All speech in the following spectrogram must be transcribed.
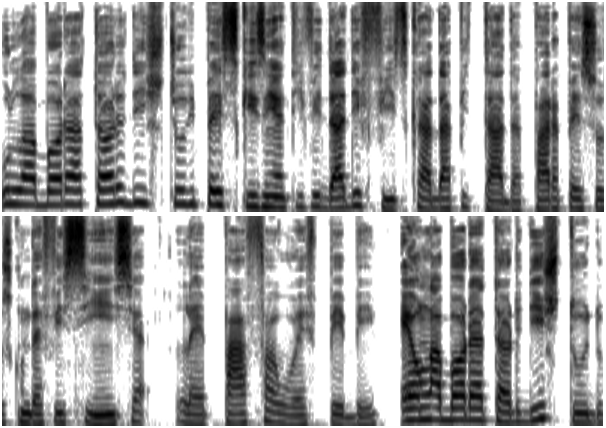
O Laboratório de Estudo e Pesquisa em Atividade Física Adaptada para Pessoas com Deficiência, LEPAFA UFPB, é um laboratório de estudo,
